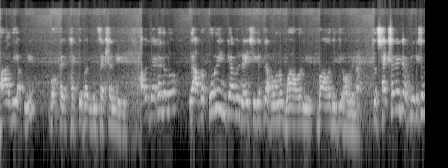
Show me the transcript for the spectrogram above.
ভাড়া দিয়ে আপনি থাকতে পারবেন সেকশন এইটে আবার দেখা গেল যে আপনার কোনো ইনকামে নাই, সেক্ষেত্রে আপনার কোনো বাওয়া দিতে হবে না। তো section eight application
